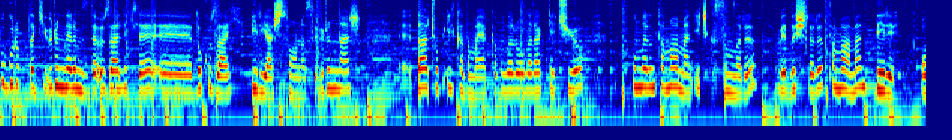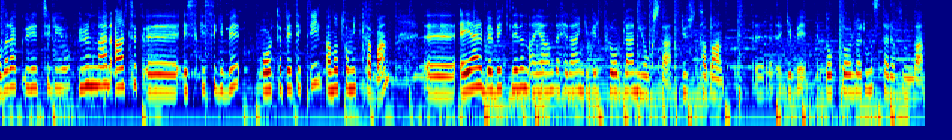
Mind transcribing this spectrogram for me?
Bu gruptaki ürünlerimizde özellikle e, 9 ay, 1 yaş sonrası ürünler e, daha çok ilk adım ayakkabıları olarak geçiyor. Bunların tamamen iç kısımları ve dışları tamamen deri olarak üretiliyor. Ürünler artık e, eskisi gibi ortopedik değil anatomik taban. E, eğer bebeklerin ayağında herhangi bir problem yoksa düz taban e, gibi doktorlarımız tarafından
